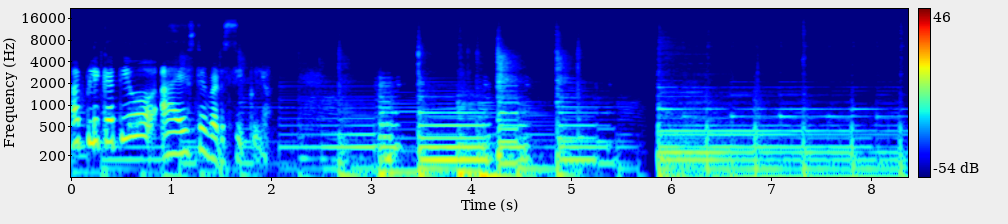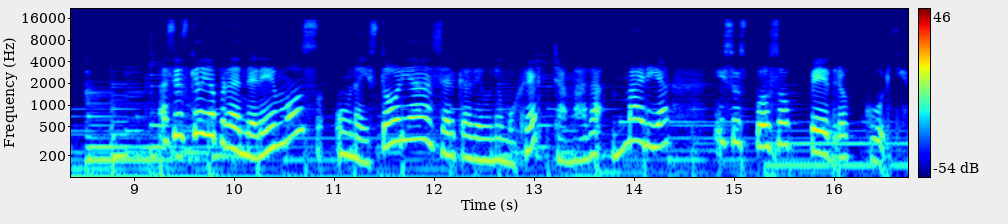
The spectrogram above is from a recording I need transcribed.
aplicativo a este versículo. Así es que hoy aprenderemos una historia acerca de una mujer llamada María y su esposo Pedro Curie.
